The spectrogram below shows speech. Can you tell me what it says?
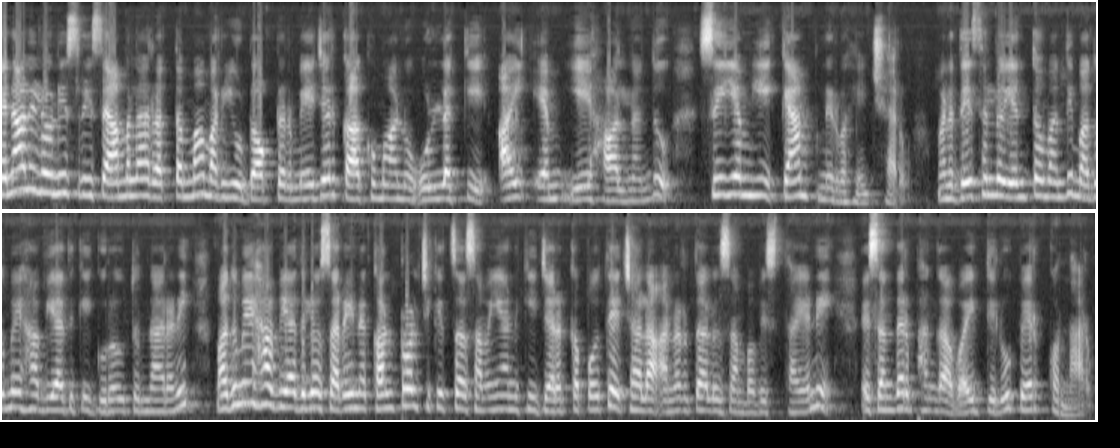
తెనాలిలోని శ్రీ శ్యామల రత్తమ్మ మరియు doctor major Kakumanu Ullakki IMA hall నందు CME camp నిర్వహించారు. మన దేశంలో ఎంతో మంది మధుమేహ వ్యాధికి గురవుతున్నారని మధుమేహ వ్యాధిలో సరైన కంట్రోల్ చికిత్స సమయానికి జరగకపోతే చాలా అనర్థాలు సంభవిస్తాయని ఈ సందర్భంగా వైద్యులు పేర్కొన్నారు.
